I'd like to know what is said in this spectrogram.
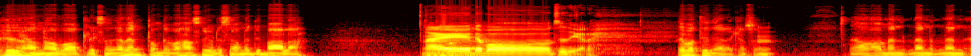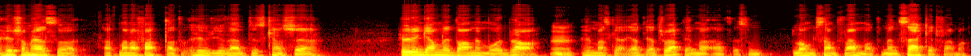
hur han har varit liksom. Jag vet inte om det var han som gjorde sig av med Dybala. Nej, det var tidigare. Det var tidigare kanske. Mm. Ja, men, men, men hur som helst så att man har fattat hur Juventus kanske, hur den gamla damen mår bra. Mm. Hur man ska, jag, jag tror att det är, är långsamt framåt, men säkert framåt.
